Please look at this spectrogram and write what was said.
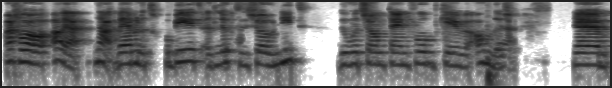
maar gewoon, oh ja, nou, we hebben het geprobeerd, het lukte zo niet doen we het zo meteen de volgende keer weer anders. Ja. Uh,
